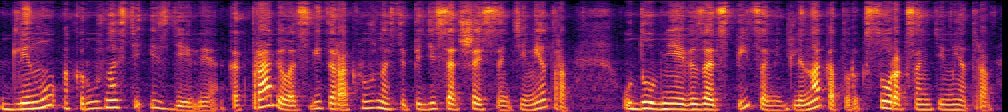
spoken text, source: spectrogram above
длину окружности изделия. Как правило, свитер окружностью 56 сантиметров удобнее вязать спицами, длина которых 40 сантиметров –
